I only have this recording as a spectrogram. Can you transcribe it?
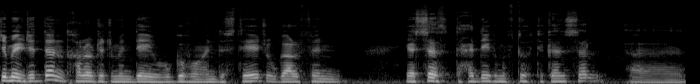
جميل جدا. دخلوا Judgment Day ووقفوا عند stage وقال فين يا سيث تحديك مفتوح ت cancel. آه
